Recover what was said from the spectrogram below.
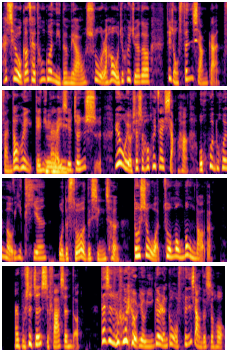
而且我刚才通过你的描述，然后我就会觉得这种分享感反倒会给你带来一些真实，因为我有些时候会在想哈，我会不会某一天我的所有的行程都是我做梦梦到的，而不是真实发生的。但是如果有有一个人跟我分享的时候，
